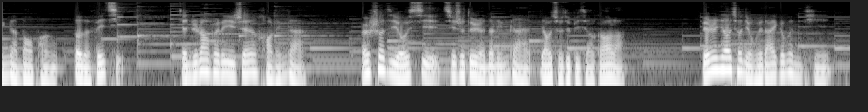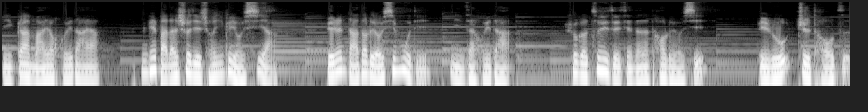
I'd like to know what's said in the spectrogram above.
灵感爆棚，逗得飞起，简直浪费了一身好灵感。而设计游戏其实对人的灵感要求就比较高了。别人要求你回答一个问题，你干嘛要回答呀？你可以把它设计成一个游戏啊。别人达到了游戏目的。你再回答，说个最最简单的套路游戏，比如掷骰子，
